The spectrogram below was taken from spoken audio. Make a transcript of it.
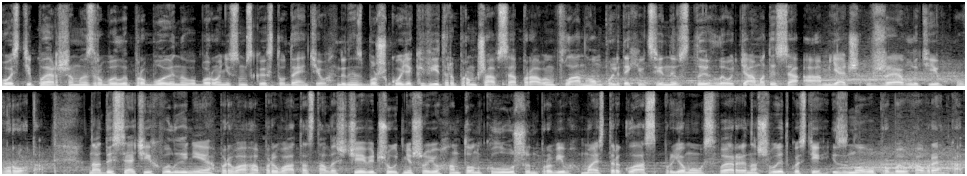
Гості першими зробили пробоїну в обороні сумських студентів. Денис Бошко, як вітер, промчався правим флангом. Політехівці не встигли отямитися, а м'яч вже влетів у ворота. На 10-й хвилині перевага привата стала ще відчутнішою. Антон Клушин провів майстер-клас з прийому сфери на швидкості і знову пробив Гавренка.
